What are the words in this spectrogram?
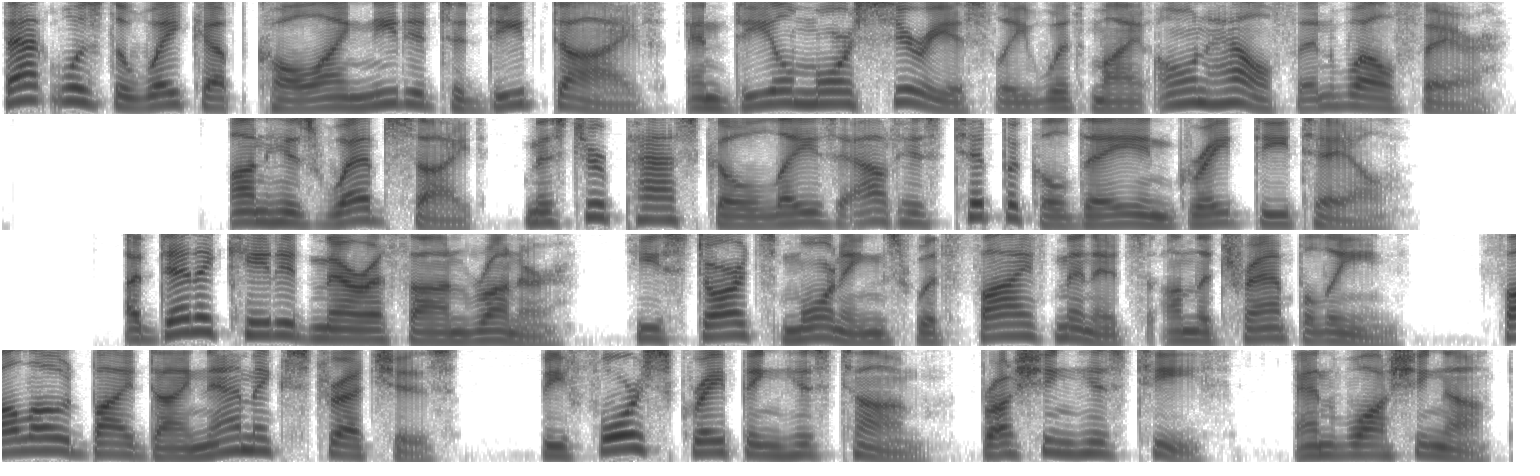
That was the wake up call I needed to deep dive and deal more seriously with my own health and welfare. On his website, Mr. Pascoe lays out his typical day in great detail. A dedicated marathon runner, he starts mornings with 5 minutes on the trampoline, followed by dynamic stretches, before scraping his tongue, brushing his teeth, and washing up.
